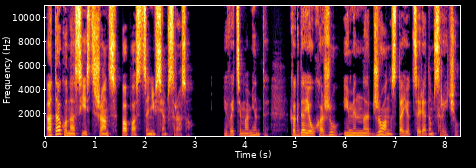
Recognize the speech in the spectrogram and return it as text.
А так у нас есть шанс попасться не всем сразу. И в эти моменты, когда я ухожу, именно Джон остается рядом с Рэйчел.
